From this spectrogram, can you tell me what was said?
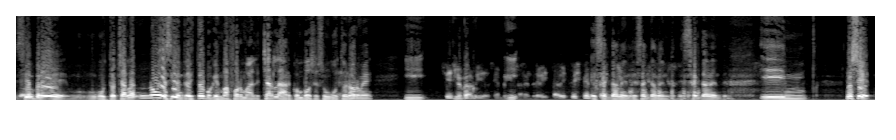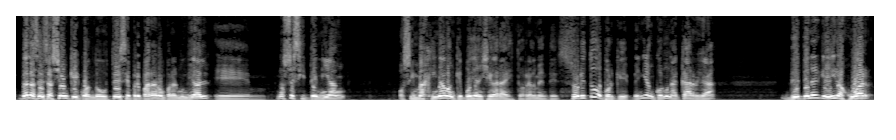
siempre un gusto charlar, no voy a decir entrevistar porque es más formal, charlar con vos es un gusto enorme y Sí, yo me olvido siempre que en entrevista, ¿viste? Exactamente, exactamente, exactamente. Y no sé, da la sensación que cuando ustedes se prepararon para el Mundial, eh, no sé si tenían o se imaginaban que podían llegar a esto realmente. Sobre todo porque venían con una carga de tener que ir a jugar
